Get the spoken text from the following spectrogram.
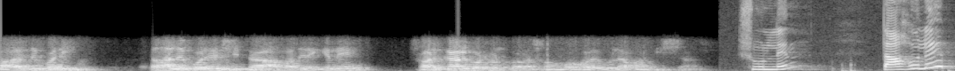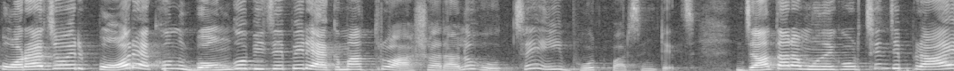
বাড়াতে পারি, তাহলে পরে সেটা আমাদের এখানে সরকার গঠন করা সম্ভব হবে বলে আমার বিশ্বাস। শুনলেন তাহলে পরাজয়ের পর এখন বঙ্গ বিজেপির একমাত্র আশার আলো হচ্ছে এই ভোট পার্সেন্টেজ যা তারা মনে করছেন যে প্রায়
